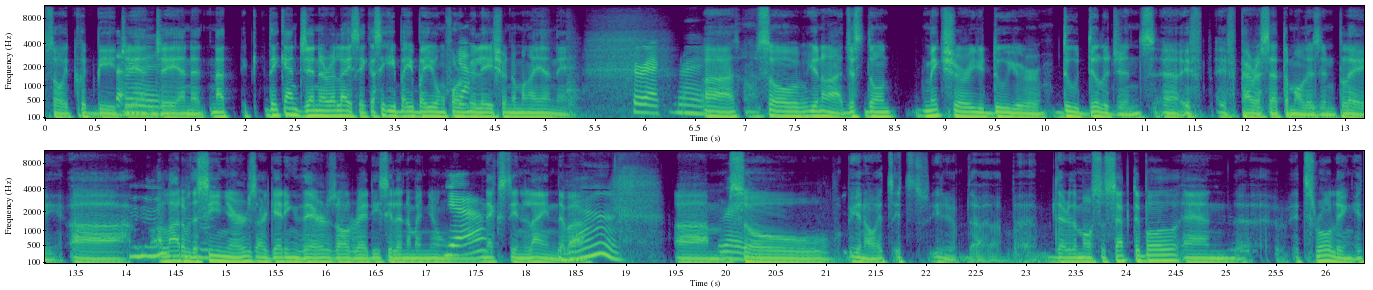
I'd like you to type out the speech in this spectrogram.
So it could be J and J and not they can't generalize eh kasi iba-iba yung formulation ng mga yan eh. correct. Right. Uh, so you know nga, just don't make sure you do your due diligence uh, if if paracetamol is in play. Uh, A lot of the seniors are getting theirs already. Sila naman yung Yeah. next in line, diba? yeah. Um, Right. So you know, it's it's you know, uh, they're the most susceptible, and uh, it's rolling. It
